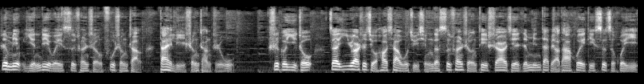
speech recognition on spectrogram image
任命尹力为四川省副省长，代理省长职务。时隔一周，在一月二十九号下午举行的四川省第十二届人民代表大会第四次会议，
